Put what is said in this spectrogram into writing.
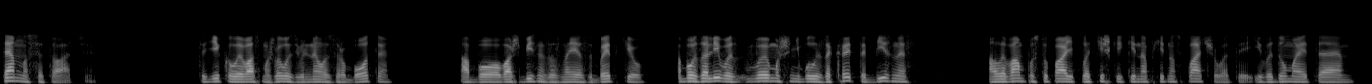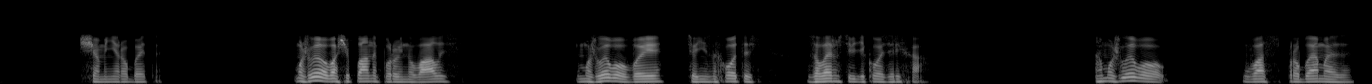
темну ситуацію. Тоді, коли вас, можливо, звільнили з роботи, або ваш бізнес зазнає збитків, або взагалі ви вимушені були закрити бізнес, але вам поступають платіжки, які необхідно сплачувати, і ви думаєте, що мені робити? Можливо, ваші плани поруйнувались, можливо, ви сьогодні знаходитесь в залежності від якогось гріха. А можливо, у вас проблеми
